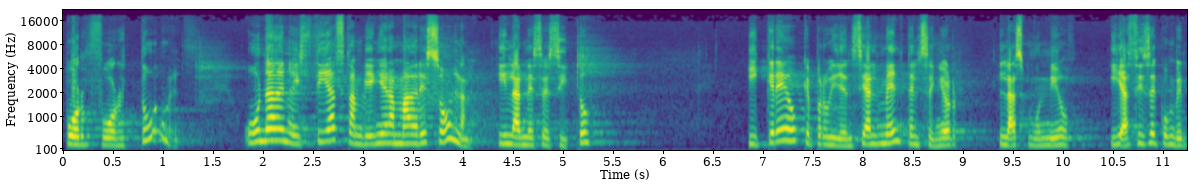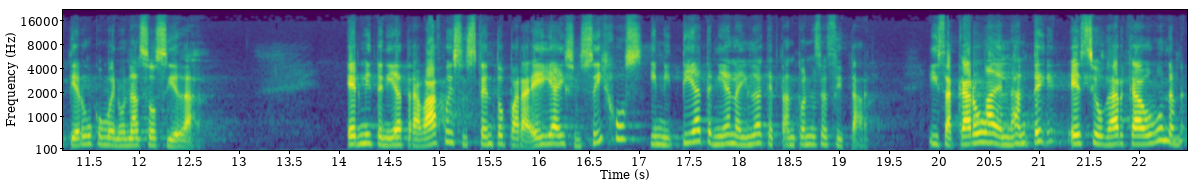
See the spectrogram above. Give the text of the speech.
Por fortuna, una de mis tías también era madre sola y la necesitó. Y creo que providencialmente el Señor las unió y así se convirtieron como en una sociedad. Ermi tenía trabajo y sustento para ella y sus hijos y mi tía tenía la ayuda que tanto necesitaba. Y sacaron adelante ese hogar cada una,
